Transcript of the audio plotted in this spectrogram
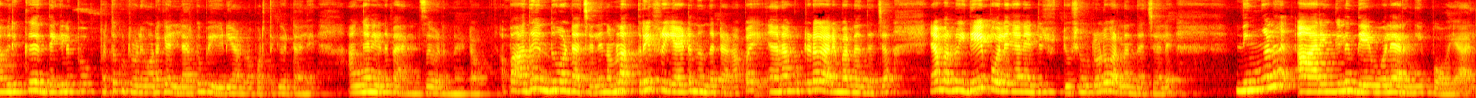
അവർക്ക് എന്തെങ്കിലും ഇപ്പോൾ ഇപ്പോഴത്തെ കുട്ടികളെ കൊണ്ടൊക്കെ എല്ലാവർക്കും പേടിയാണല്ലോ പുറത്തേക്ക് വിട്ടാൽ അങ്ങനെയാണ് പാരൻസ് വിടുന്നത് കേട്ടോ അപ്പോൾ അത് എന്തുകൊണ്ടാണെന്ന് വെച്ചാൽ നമ്മൾ അത്രയും ഫ്രീ ആയിട്ട് നിന്നിട്ടാണ്. അപ്പോൾ ഞാൻ ആ കുട്ടിയുടെ കാര്യം പറഞ്ഞത് എന്താ വെച്ചാൽ ഞാൻ പറഞ്ഞു ഇതേപോലെ ഞാൻ എന്റെ ട്യൂഷൻ കുട്ടികളോട് പറഞ്ഞത് എന്താ വെച്ചാൽ നിങ്ങൾ ആരെങ്കിലും ഇതേപോലെ ഇറങ്ങിപ്പോയാൽ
